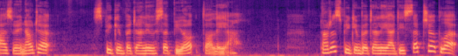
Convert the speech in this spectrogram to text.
အဲဆိုရင်နောက်ထပ် speaking pattern လေးကိုဆက်ပြီးတော့သွားလိုက်အောင် နောက်ထပ် speaking pattern လေးကဒီ subject block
